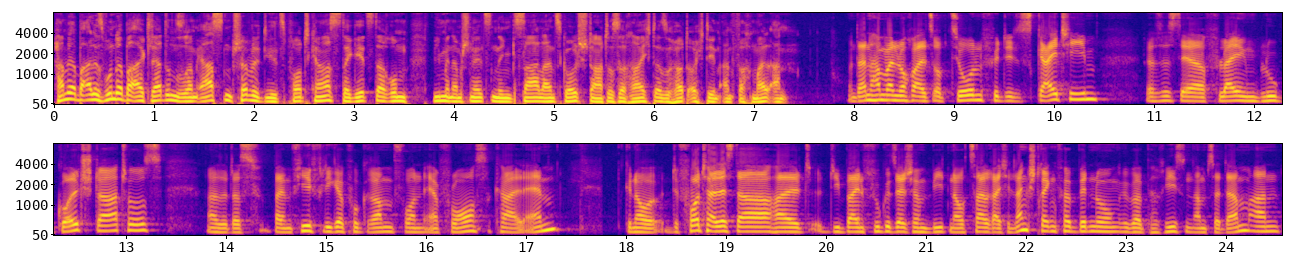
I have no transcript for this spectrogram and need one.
Haben wir aber alles wunderbar erklärt in unserem ersten Travel Deals Podcast. Da geht es darum, wie man am schnellsten den Star Alliance Gold Status erreicht. Also hört euch den einfach mal an. Und dann haben wir noch als Option für das Sky-Team, das ist der Flying Blue Gold Status, also das beim Vielfliegerprogramm von Air France, KLM. Genau, der Vorteil ist da halt, die beiden Fluggesellschaften bieten auch zahlreiche Langstreckenverbindungen über Paris und Amsterdam an.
